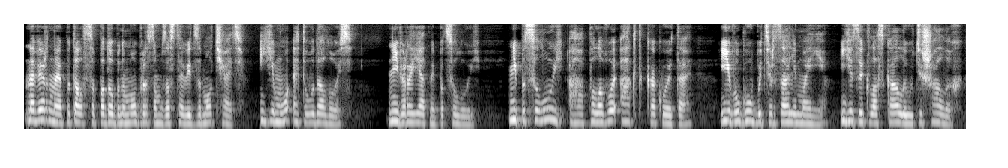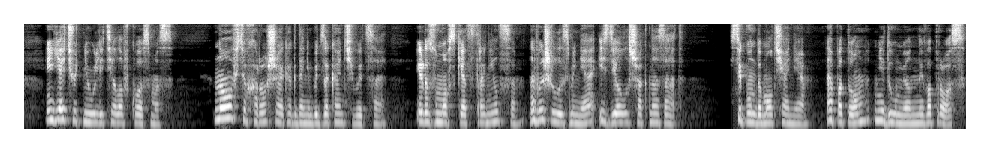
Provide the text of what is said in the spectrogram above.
Наверное, пытался подобным образом заставить замолчать, и ему это удалось. Невероятный поцелуй. Не поцелуй, а половой акт какой-то. Его губы терзали мои, язык ласкал и утешал их, и я чуть не улетела в космос. Но все хорошее когда-нибудь заканчивается. И Разумовский отстранился, вышел из меня и сделал шаг назад. Секунда молчания, а потом недоуменный вопрос.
